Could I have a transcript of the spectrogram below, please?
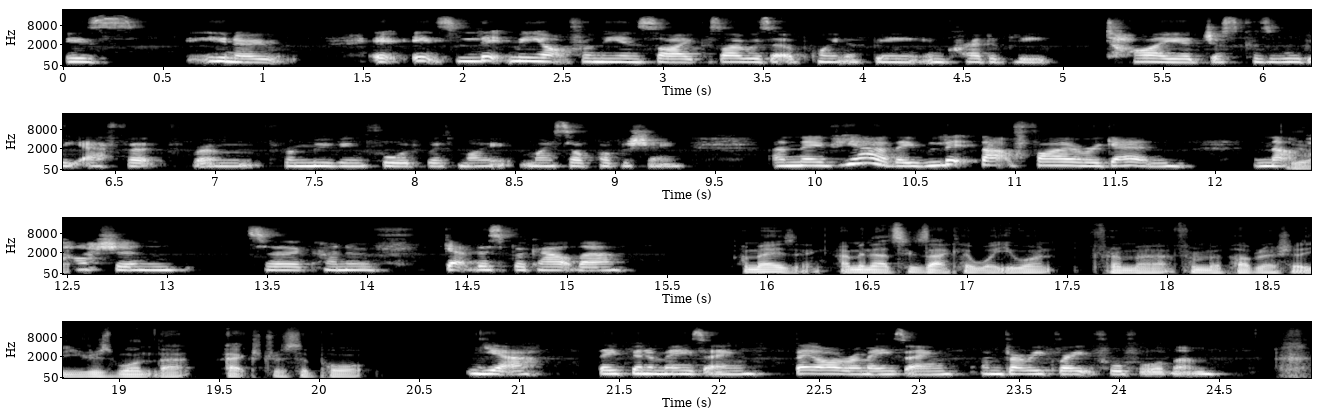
is you know it, it's lit me up from the inside because i was at a point of being incredibly tired just because of all the effort from from moving forward with my my self-publishing and they've yeah they've lit that fire again and that Yeah. passion to kind of get this book out there Amazing. I mean, that's exactly what you want from a from a publisher. You just want that extra support. yeah they've been amazing they are amazing i'm very grateful for them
